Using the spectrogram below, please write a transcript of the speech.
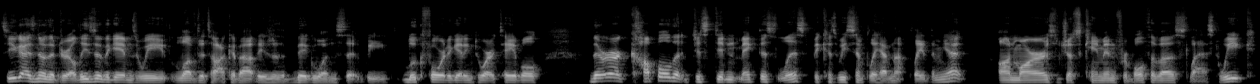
so you guys know the drill. These are the games we love to talk about. These are the big ones that we look forward to getting to our table. There are a couple that just didn't make this list because we simply have not played them yet. On Mars just came in for both of us last week.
